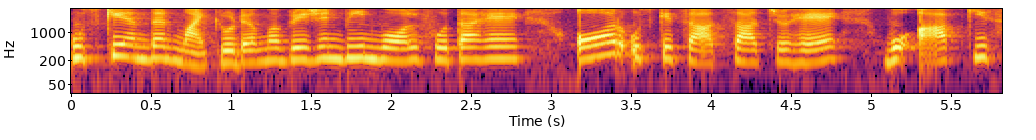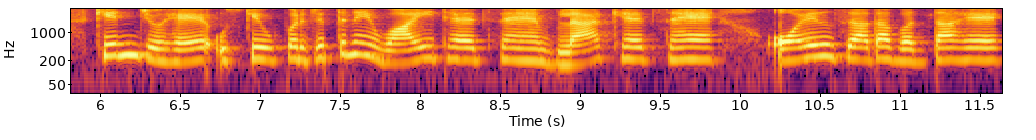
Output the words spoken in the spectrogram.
उसके अंदर माइक्रोडर्माब्रेजन भी इन्वॉल्व होता है और उसके साथ साथ जो है, वो आपकी स्किन जो है, उसके ऊपर जितने वाइट हेड्स हैं ब्लैक हेड्स हैं ऑयल ज़्यादा बनता है,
